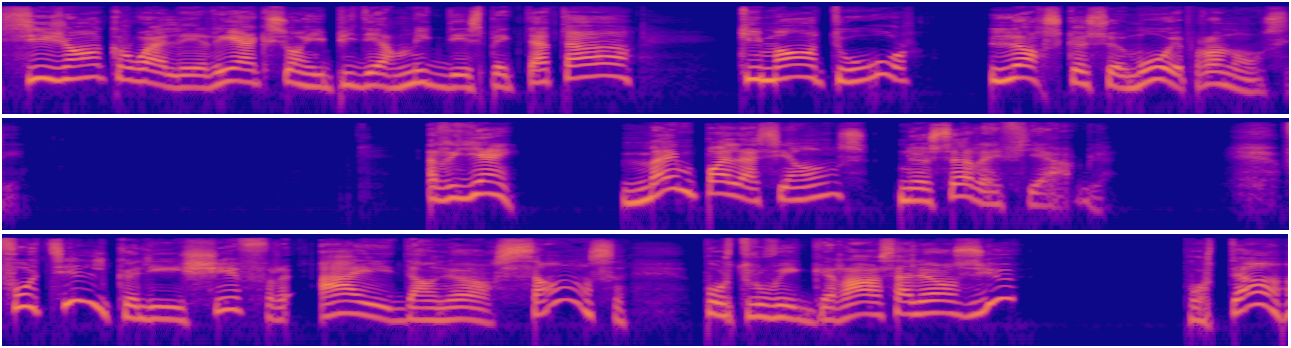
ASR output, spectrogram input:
si j'en crois les réactions épidermiques des spectateurs qui m'entourent lorsque ce mot est prononcé. Rien, même pas la science, ne serait fiable. Faut-il que les chiffres aillent dans leur sens pour trouver grâce à leurs yeux? Pourtant,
